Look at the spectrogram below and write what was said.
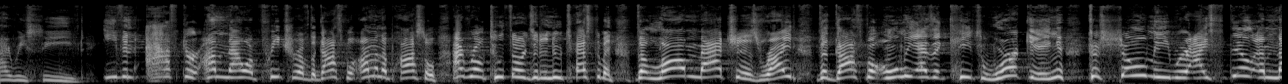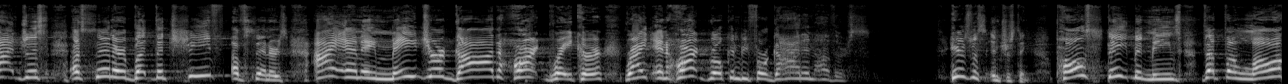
I received. Even after I'm now a preacher of the gospel, I'm an apostle. I wrote two thirds of the New Testament. The law matches, right? The gospel only as it keeps working to show me where I still am not just a sinner, but the chief of sinners. I am a major God heartbreaker, right? And heartbroken before God and others. Here's what's interesting Paul's statement means that the law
